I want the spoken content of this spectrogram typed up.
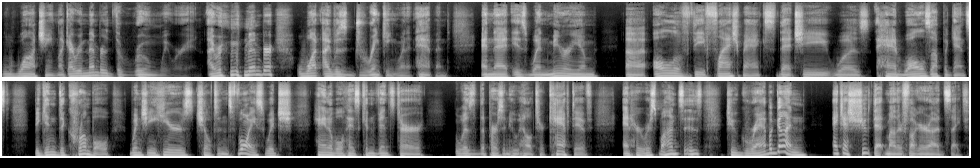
watching. Like I remember the room we were in. I remember what I was drinking when it happened, and that is when Miriam. Uh, all of the flashbacks that she was had walls up against begin to crumble when she hears Chilton's voice, which Hannibal has convinced her was the person who held her captive. And her response is to grab a gun and just shoot that motherfucker on sight.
